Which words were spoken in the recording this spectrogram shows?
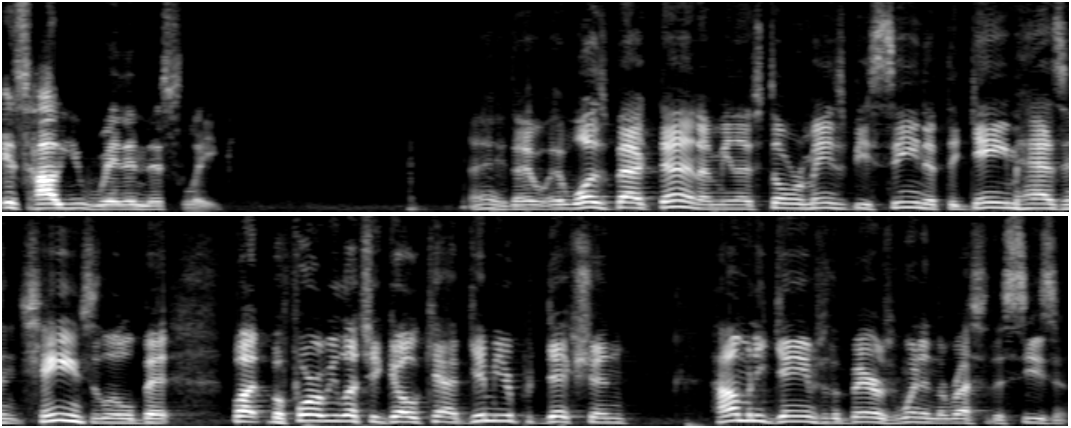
is how you win in this league. Hey, it was back then. I mean, it still remains to be seen if the game hasn't changed a little bit. But before we let you go, Cap, give me your prediction. How many games will the Bears win in the rest of the season?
